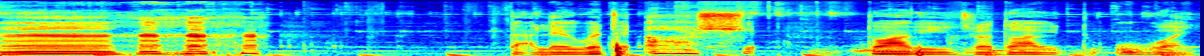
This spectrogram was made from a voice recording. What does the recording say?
အာဟာဟာဟာဒါလည်းဝက်တဲ့အာ shit သွားပြီကျွန်တော်သွားပြီသူဦးဝိုင်း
